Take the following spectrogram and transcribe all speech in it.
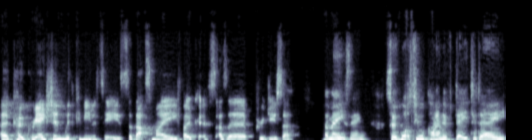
uh, co-creation with communities. So that's my focus as a producer. Amazing. So what's your kind of day-to-day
